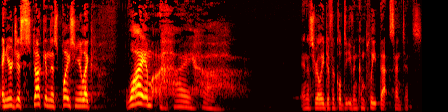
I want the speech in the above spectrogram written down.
and you're just stuck in this place, and you're like, why am I? And it's really difficult to even complete that sentence.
